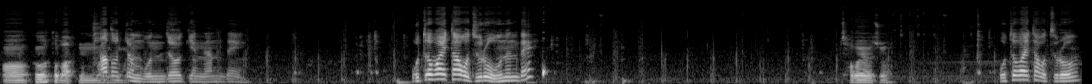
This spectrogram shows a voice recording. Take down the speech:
어, 그것도 맞는 말이야. 차도 좀 문제긴 한데 오토바이 타고 들어오는데? 잡아야죠. 오토바이 타고 들어옴?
